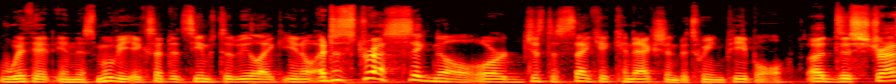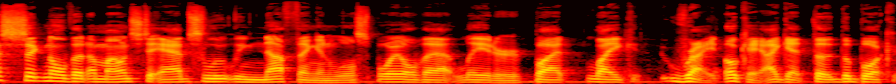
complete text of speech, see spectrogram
with it in this movie, except it seems to be like you know a distress signal or just a psychic connection between people. a distress signal that amounts to absolutely nothing, and we'll spoil that later. But like, right? Okay, I get the the book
